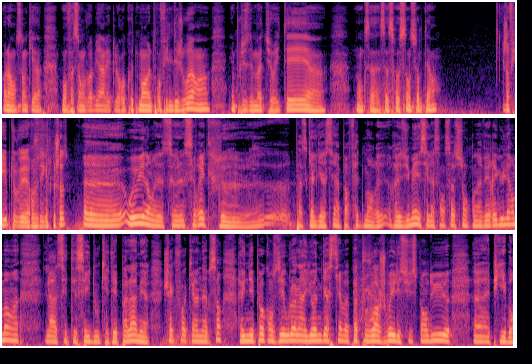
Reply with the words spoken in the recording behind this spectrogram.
voilà, on sent qu'il y a. Bon, de toute façon, on le voit bien avec le recrutement et le profil des joueurs. Hein. Il y a plus de maturité, donc ça, ça se ressent sur le terrain. Jean-Philippe, tu voulais rajouter quelque chose? Euh, Oui, oui, non, mais c'est vrai que Pascal Gassien a parfaitement résumé. C'est la sensation qu'on avait régulièrement. Hein. Là, c'était Seydou qui n'était pas là, mais chaque fois qu'il y a un absent, à une époque, on se disait oh là là, Johan Gastien va pas pouvoir jouer, il est suspendu. Euh, et puis bon,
